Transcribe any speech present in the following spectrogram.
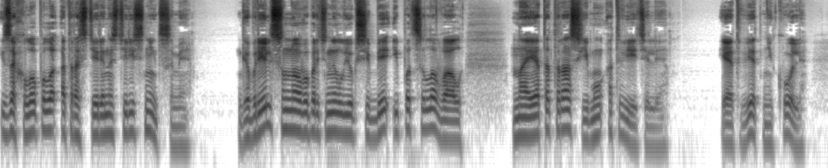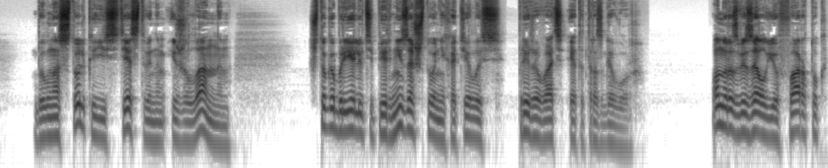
и захлопала от растерянности ресницами. Габриэль снова притянул ее к себе и поцеловал. На этот раз ему ответили. И ответ Николь был настолько естественным и желанным, что Габриэлю теперь ни за что не хотелось прерывать этот разговор. Он развязал ее фартук,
